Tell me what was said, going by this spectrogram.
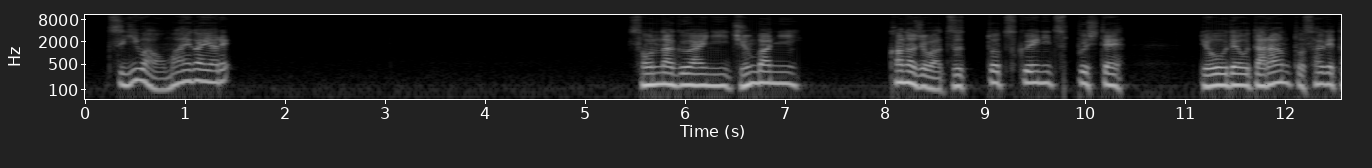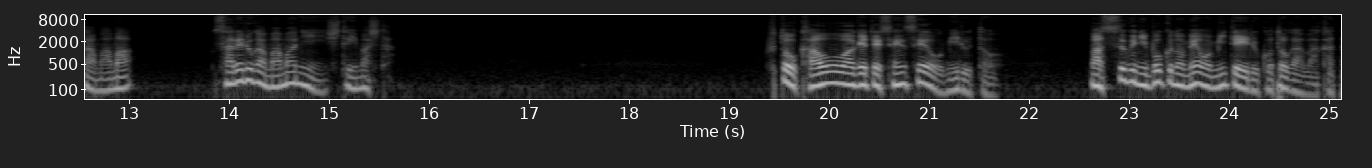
「次はお前がやれ」そんな具合に順番に彼女はずっと机に突っ伏して両腕をだらんと下げたままされるがままにしていました。ふと顔を上げて先生を見るとまっすぐに僕の目を見ていることが分かっ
